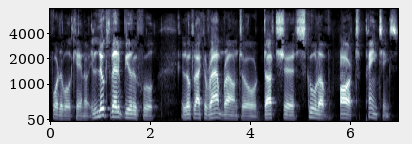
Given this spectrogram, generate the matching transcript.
for the volcano. It looked very beautiful. It looked like a Rembrandt or Dutch uh, School of Art paintings.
